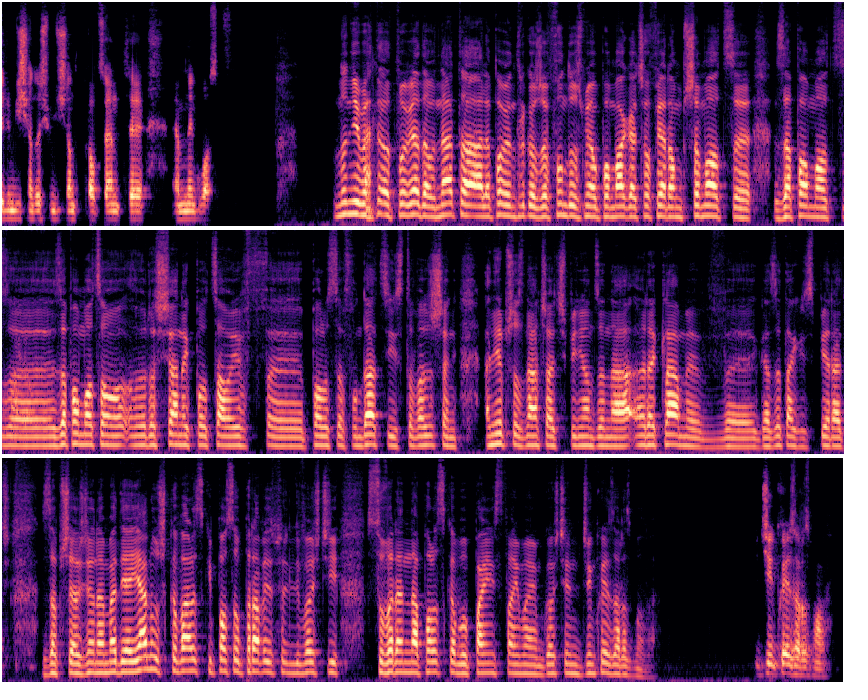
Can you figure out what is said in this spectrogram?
70-80% głosów. No nie będę odpowiadał na to, ale powiem tylko, że fundusz miał pomagać ofiarom przemocy za, pomoc, za pomocą rozsianych po całej Polsce fundacji i stowarzyszeń, a nie przeznaczać pieniądze na reklamy w gazetach i wspierać zaprzyjaźnione media. Janusz Kowalski, poseł Prawa i Sprawiedliwości, Suwerenna Polska był Państwa i moim gościem. Dziękuję za rozmowę. Dziękuję za rozmowę.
